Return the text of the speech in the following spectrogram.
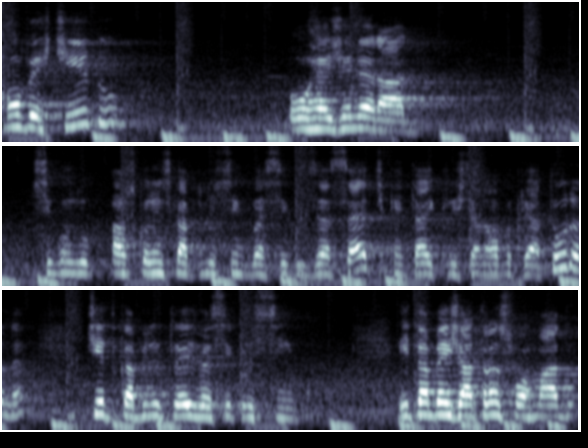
convertido ou regenerado. segundo aos Coríntios capítulo 5, versículo 17, quem está em Cristo é nova criatura, né? Tito capítulo 3, versículo 5. E também já transformado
